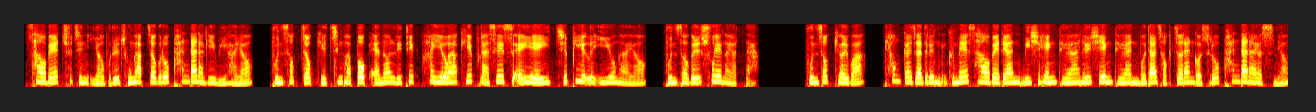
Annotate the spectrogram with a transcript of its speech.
사업의 추진 여부를 종합적으로 판단하기 위하여 분석적 계층화법 Analytic Hierarchy Process AHP를 이용하여 분석을 수행하였다. 분석 결과 평가자들은 금회 사업에 대한 미시행 대안을 시행 대안보다 적절한 것으로 판단하였으며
